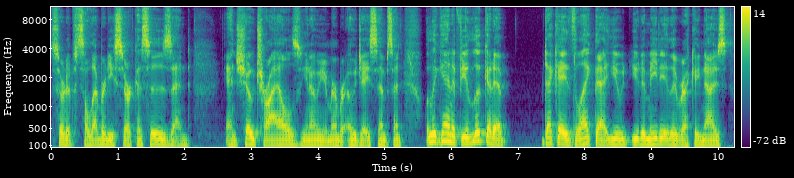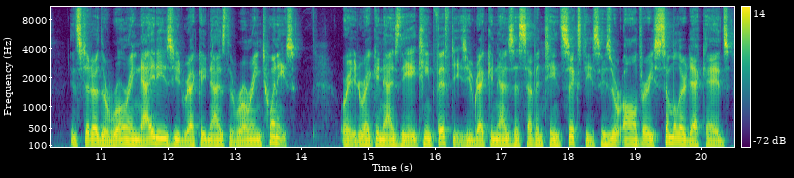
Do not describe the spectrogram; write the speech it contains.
sort of celebrity circuses and and show trials. You know, you remember O.J. Simpson. Well, again, if you look at a decades like that, you you'd immediately recognize instead of the roaring 90s, you'd recognize the roaring 20s or you'd recognize the 1850s, you'd recognize the 1760s. These are all very similar decades,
